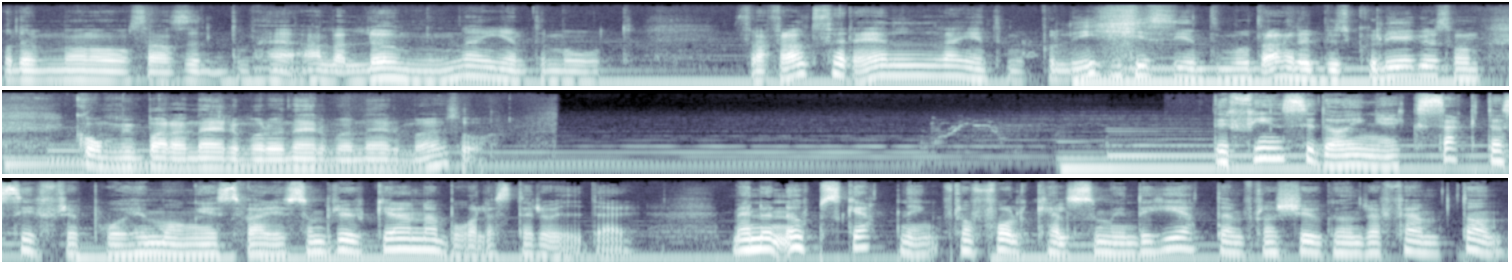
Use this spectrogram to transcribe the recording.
Och det var någonstans de här alla lögner gentemot framförallt föräldrar, gentemot polis, gentemot arbetskollegor och sånt kom ju bara närmare och närmare och närmare så. Det finns idag inga exakta siffror på hur många i Sverige som brukar anabola steroider. Men en uppskattning från Folkhälsomyndigheten från 2015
